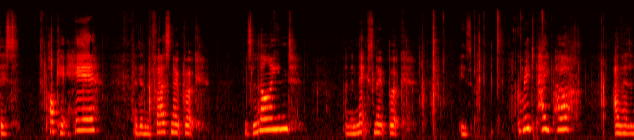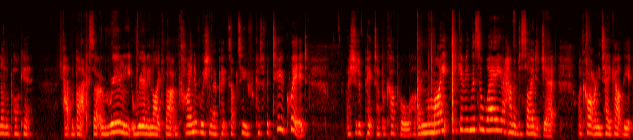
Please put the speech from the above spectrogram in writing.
this pocket here, and then the first notebook is lined, and the next notebook is grid paper, and there's another pocket at the back. So I really, really like that. I'm kind of wishing I picked up two because for two quid, I should have picked up a couple. I might be giving this away. I haven't decided yet. I can't really take out the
